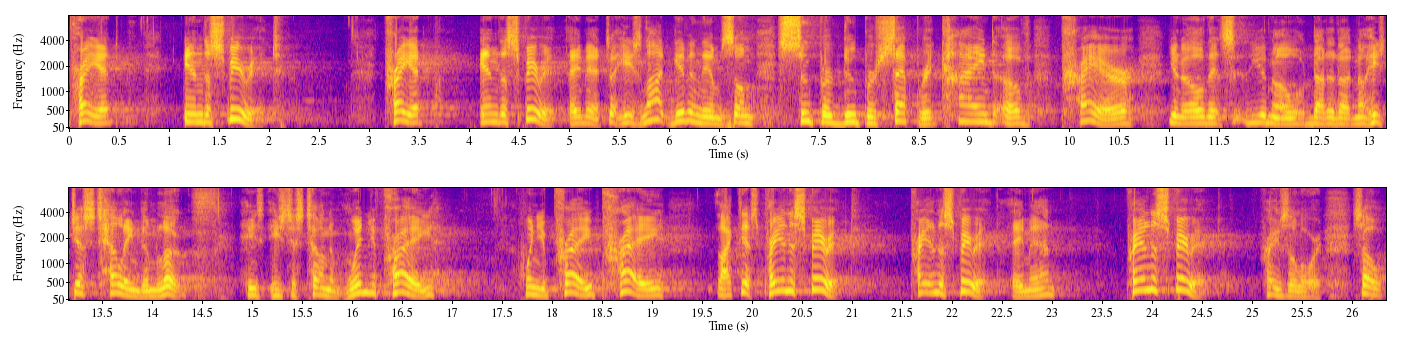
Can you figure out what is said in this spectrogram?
pray it in the Spirit. Pray it in the Spirit. Amen. So he's not giving them some super duper separate kind of prayer, you know, that's, you know, da da da. No, he's just telling them, look, he's, he's just telling them, when you pray, when you pray, pray like this pray in the Spirit. Pray in the Spirit. Amen. Pray in the Spirit. Praise the Lord. So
